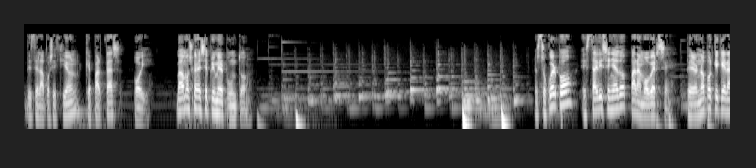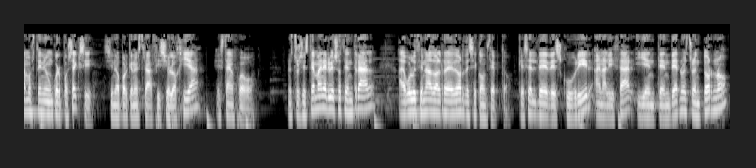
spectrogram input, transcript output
desde la posición que partas hoy. Vamos con ese primer punto. Nuestro cuerpo está diseñado para moverse, pero no porque queramos tener un cuerpo sexy, sino porque nuestra fisiología está en juego. Nuestro sistema nervioso central ha evolucionado alrededor de ese concepto, que es el de descubrir, analizar y entender nuestro entorno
